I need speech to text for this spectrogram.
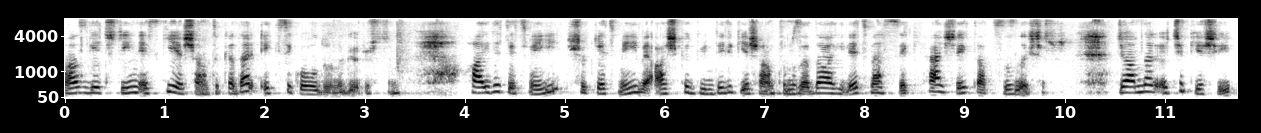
vazgeçtiğin eski yaşantı kadar eksik olduğunu görürsün. Hayret etmeyi, şükretmeyi ve aşkı gündelik yaşantımıza dahil etmezsek her şey tatsızlaşır. Camlar açık yaşayıp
